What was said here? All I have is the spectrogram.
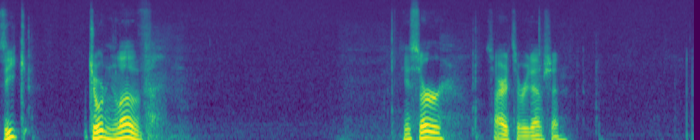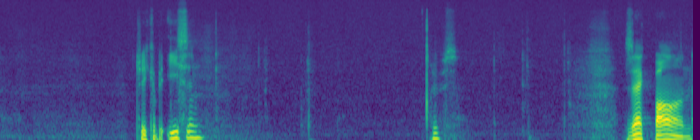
Zeke, Jordan Love. Yes, sir. Sorry, it's a redemption. Jacob Eason. Oops. Zach Bond.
